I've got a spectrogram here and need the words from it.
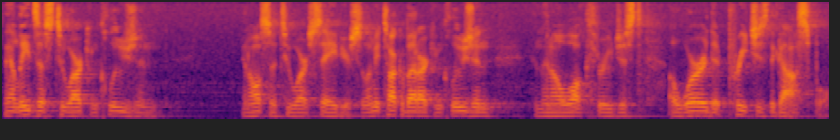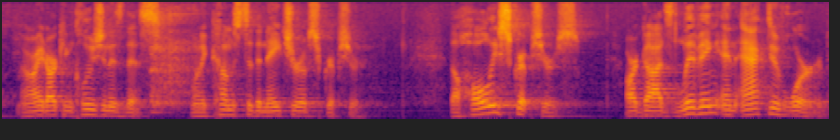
That leads us to our conclusion and also to our Savior. So let me talk about our conclusion, and then I'll walk through just a word that preaches the gospel. All right, our conclusion is this when it comes to the nature of Scripture the Holy Scriptures are God's living and active word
